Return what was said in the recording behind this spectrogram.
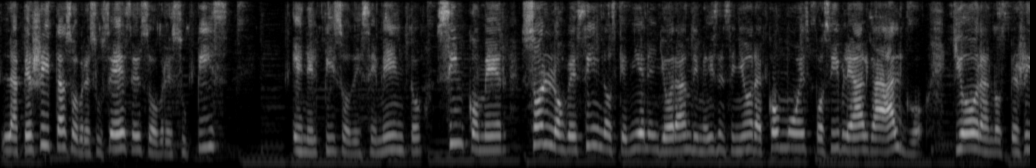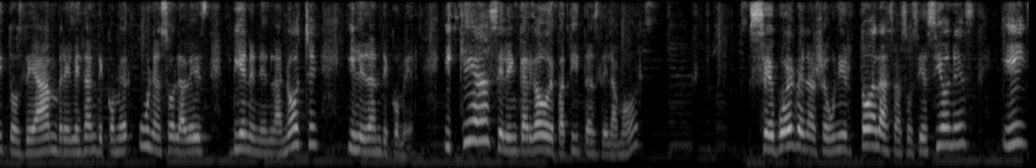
la perrita sobre sus heces, sobre su pis, en el piso de cemento, sin comer, son los vecinos que vienen llorando y me dicen, señora, ¿cómo es posible haga algo? Lloran los perritos de hambre, les dan de comer una sola vez, vienen en la noche y le dan de comer. ¿Y qué hace el encargado de patitas del amor? Se vuelven a reunir todas las asociaciones y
